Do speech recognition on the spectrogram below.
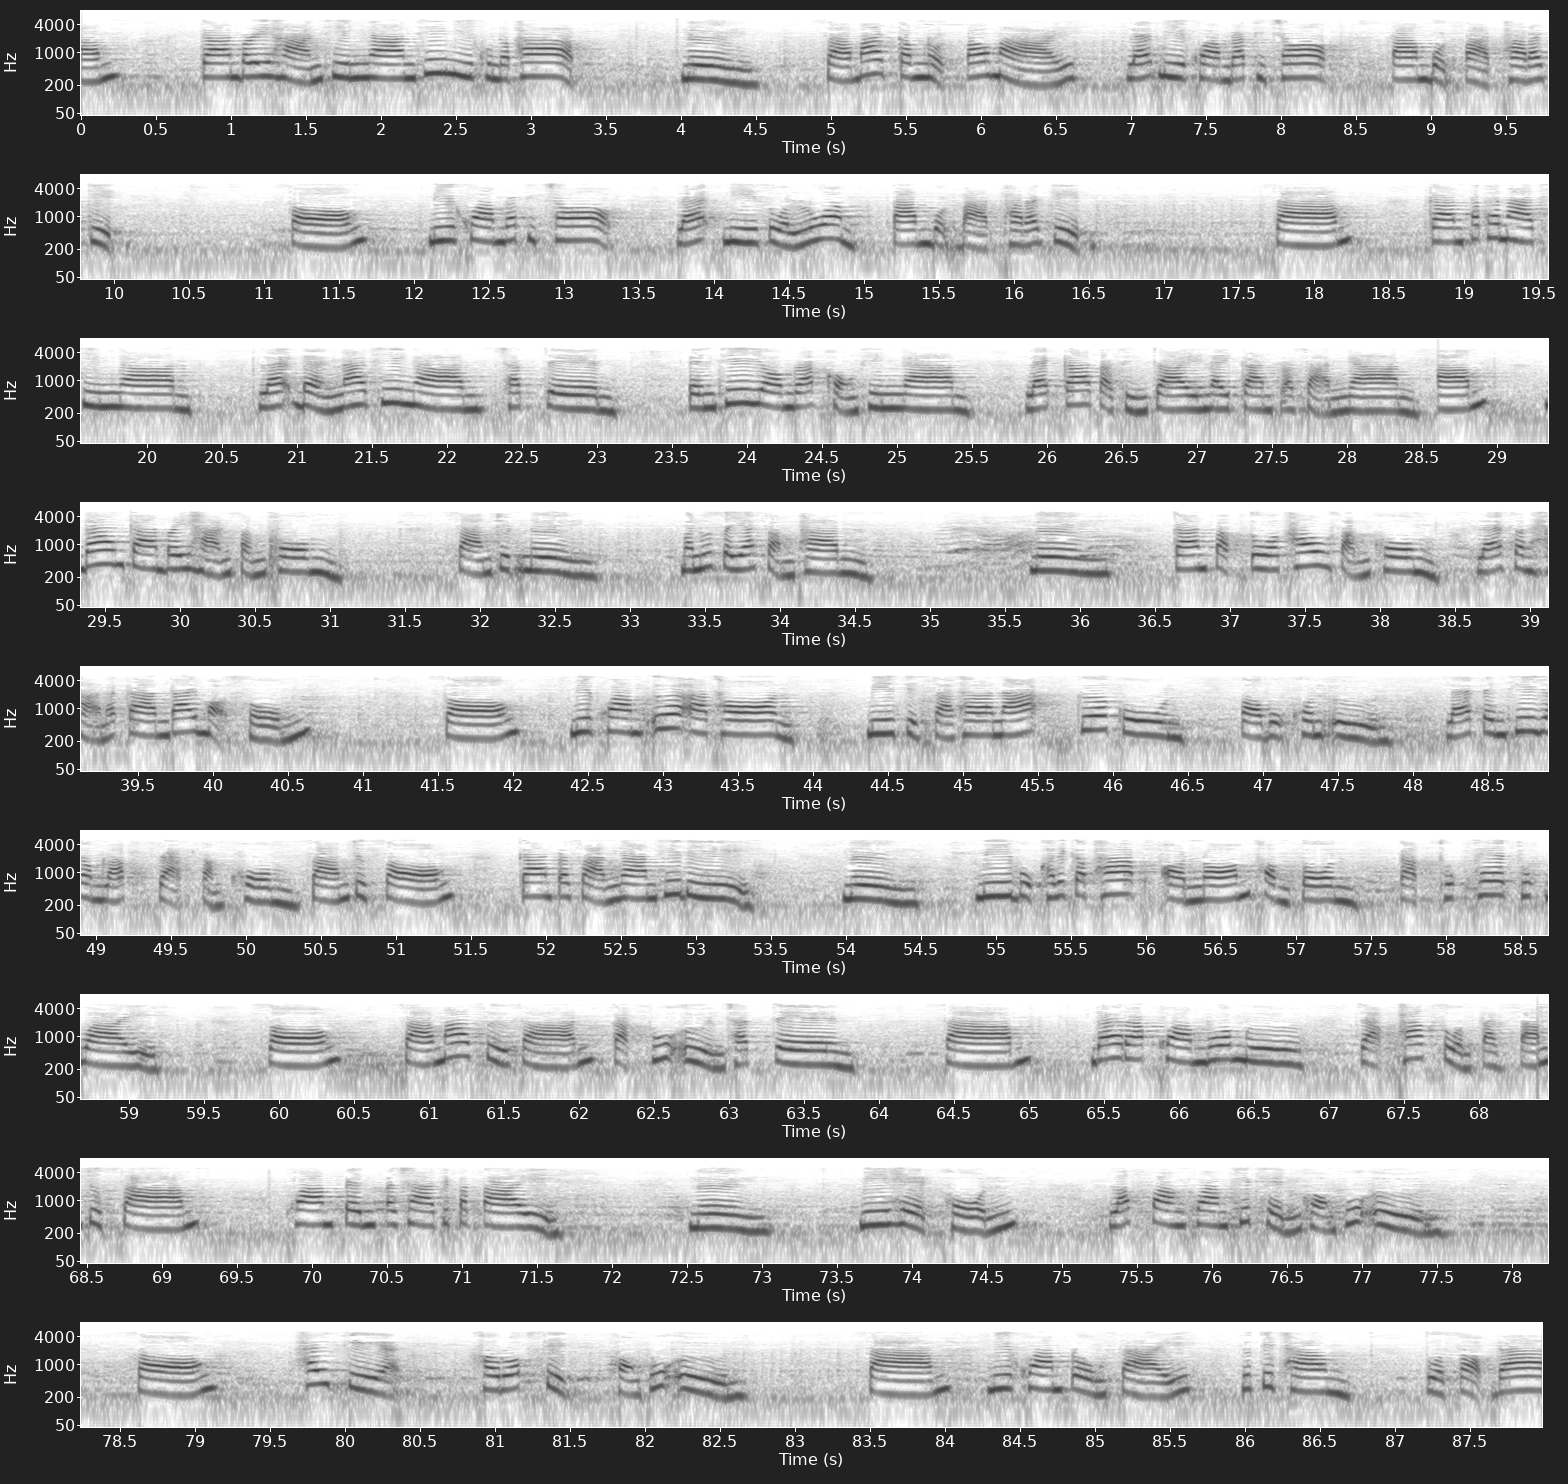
2.3 การบริหารทีมงานที่มีคุณภาพ 1. สามารถกำหนดเป้าหมาย และมีความรับผิดชอบตามบทบาทภารกิจ 2. มีความรับผิดชอบ และมีส่วนร่วมตามบทบาทภารกิจ 3. การพัฒนาทีมงาน และแบ่งหน้าที่งานชัดเจน เป็นที่ยอมรับของทีมงาน และกล้าตัดสินใจในการประสานงาน 3. ด้านการบริหารสังคม 3.1 มนุษยสัมพันธ์ 1. การปรับตัวเข้าสังคม และสถานการณ์ได้เหมาะสม 2. มีความเอื้ออาทร มีจิตสาธารณะ เกื้อกูล ต่อบุคคลอื่น และเป็นที่ยอมรับจากสังคม 3.2 การประสานงานที่ดี 1. มีบุคลิกภาพอ่อนน้อมถ่อมตนกับทุกเพศทุกวัย 2. สามารถสื่อสารกับผู้อื่นชัดเจน 3. ได้รับความร่วมมือจากภาคส่วนต่างๆ 3.3 ความเป็นประชาธิปไตย หนึ่งมีเหตุผล รับฟังความคิดเห็นของผู้อื่นสองให้เกียรติ เคารพสิทธิ์ของผู้อื่นสามมีความโปร่งใส ยุติธรรม ตรวจสอบได้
